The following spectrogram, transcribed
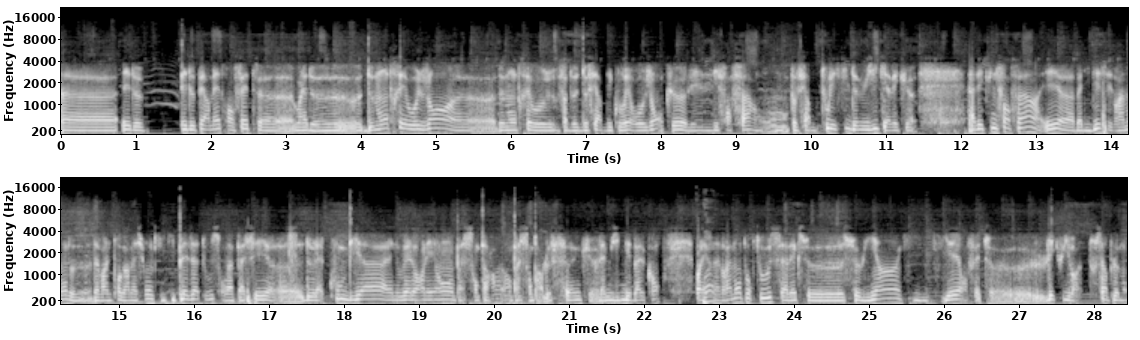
et de et de permettre en fait euh, voilà de, de montrer aux gens euh, de montrer aux, enfin de, de, faire découvrir aux gens que les, les, fanfares on peut faire tous les styles de musique avec euh, avec une fanfare. Et bah, l'idée c'est vraiment d'avoir une programmation qui, qui, plaise à tous. On va passer de la cumbia à la Nouvelle-Orléans en passant par en passant par le funk la musique des Balkans. Voilà on a vraiment pour tous avec ce, ce lien qui, qui est en fait les cuivres tout simplement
